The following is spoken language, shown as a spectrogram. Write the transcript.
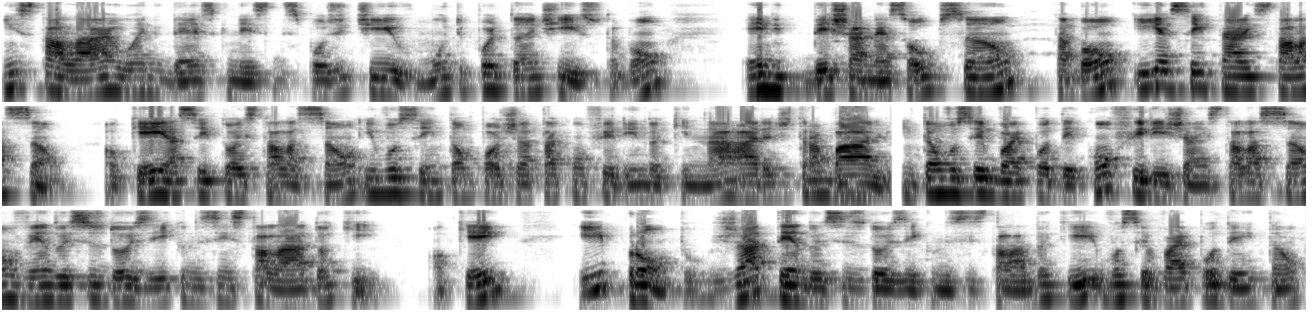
instalar o Ndesk nesse dispositivo, muito importante isso, tá bom? N deixar nessa opção, tá bom? E aceitar a instalação, ok? Aceitou a instalação e você então pode já estar tá conferindo aqui na área de trabalho. Então você vai poder conferir já a instalação vendo esses dois ícones instalados aqui ok? E pronto, já tendo esses dois ícones instalados aqui, você vai poder então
